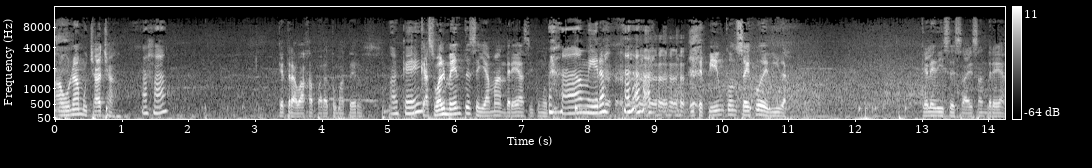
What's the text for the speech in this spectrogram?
a una muchacha Ajá. que trabaja para tomateros. Ok. Casualmente se llama Andrea, así como tú, Ah, mira. y te pide un consejo de vida. ¿Qué le dices a esa Andrea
